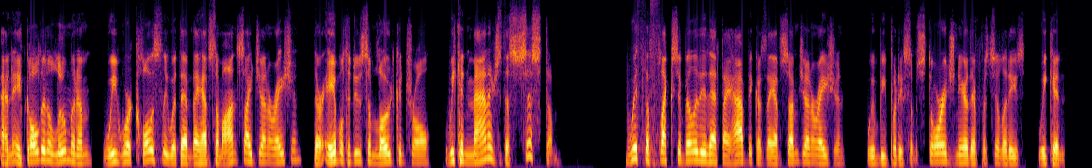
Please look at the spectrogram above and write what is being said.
And at Golden Aluminum, we work closely with them. They have some on site generation, they're able to do some load control. We can manage the system with the flexibility that they have because they have some generation. We'll be putting some storage near their facilities. We can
